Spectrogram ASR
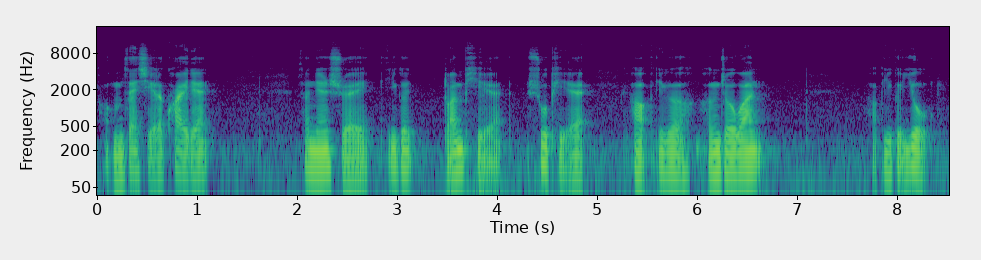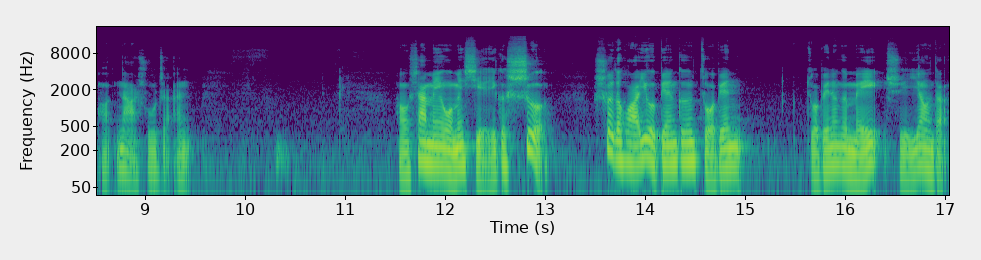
好，我们再写的快一点，三点水，一个短撇，竖撇，好，一个横折弯，好，一个右，好，捺舒展。好，下面我们写一个射，射的话，右边跟左边。左边那个梅是一样的，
